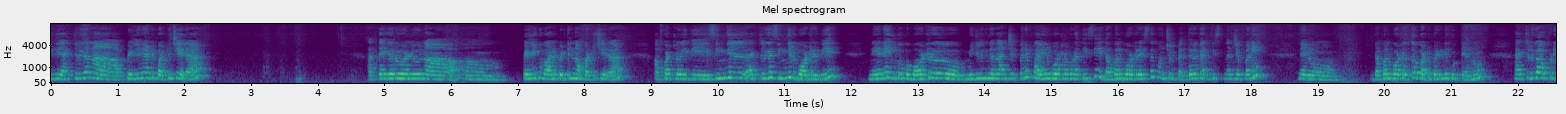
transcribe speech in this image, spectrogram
ఇది యాక్చువల్గా నా పెళ్ళి నాటి పట్టు చీర. అత్తయ్య గారు వాళ్ళు నా పెళ్ళికి వాళ్ళు పెట్టిన నా పట్టు చీర. అప్పట్లో ఇది సింగిల్ యాక్చువల్గా సింగిల్ బార్డర్ ఇది. నేనే ఇంకొక బార్డర్ మిగిలింది కదా అని చెప్పని పైన బార్డర్ కూడా తీసి డబల్ బార్డర్ వేస్తే కొంచెం పెద్దగా కనిపిస్తుందని చెప్పని నేను డబల్ బార్డర్తో పట్టు కుట్టాను. యాక్చువల్గా అప్పుడు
